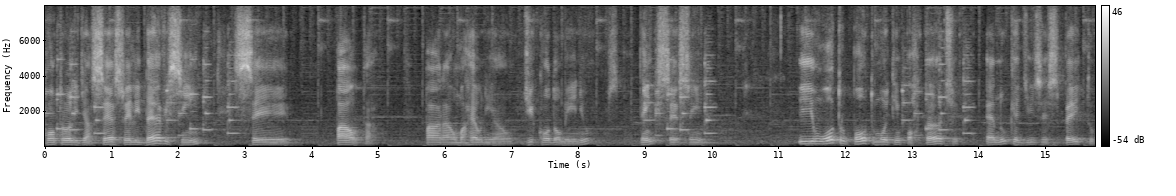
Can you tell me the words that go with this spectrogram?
controle de acesso, ele deve sim ser pauta para uma reunião de condomínio, tem que ser sim. E um outro ponto muito importante é no que diz respeito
